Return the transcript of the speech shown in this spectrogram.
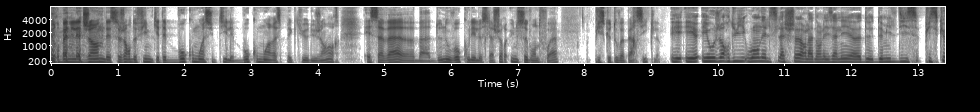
Urban Legend et ce genre de films qui étaient beaucoup moins subtils et beaucoup moins respectueux du genre. Et ça va bah, de nouveau couler le slasher une seconde fois puisque tout va par cycle. Et, et- aujourd'hui, où en est le slasher là dans les années euh, de 2010 Puisque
